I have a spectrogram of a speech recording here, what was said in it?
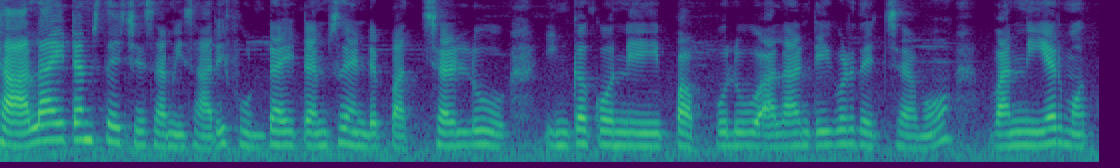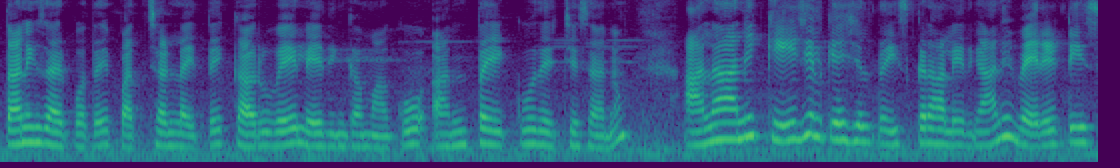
చాలా ఐటమ్స్ తెచ్చేసాము. ఈసారి ఫుడ్ ఐటమ్స్ అండ్ పచ్చళ్ళు ఇంకా కొన్ని పప్పులు అలాంటివి కూడా తెచ్చాము. వన్ ఇయర్ మొత్తానికి సరిపోతాయి. పచ్చళ్ళు అయితే కరువే లేదు ఇంకా మాకు. అంత ఎక్కువ తెచ్చేసాను. అలా అని కేజీలు కేజీలు తీసుకురాలేదు కానీ వెరైటీస్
